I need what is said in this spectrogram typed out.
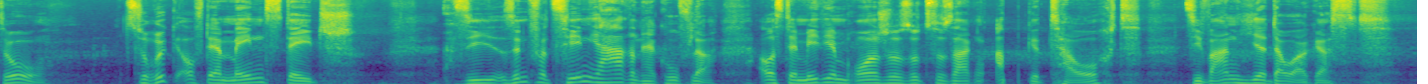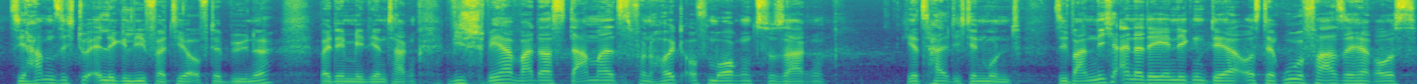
So, zurück auf der Mainstage. Sie sind vor zehn Jahren, Herr Kofler, aus der Medienbranche sozusagen abgetaucht. Sie waren hier Dauergast. Sie haben sich Duelle geliefert hier auf der Bühne bei den Medientagen. Wie schwer war das damals von heute auf morgen zu sagen, jetzt halte ich den Mund? Sie waren nicht einer derjenigen, der aus der Ruhephase heraus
